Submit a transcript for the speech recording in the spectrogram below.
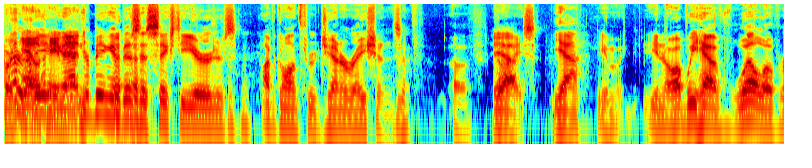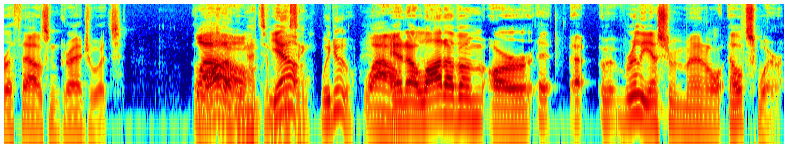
before after, Gale being, came in. after being in business 60 years, I've gone through generations of, of Yeah. guys. yeah. You, you know, we have well over a thousand graduates. A Wow. lot of them. That's amazing. Yeah, we do. Wow. And a lot of them are uh, uh, really instrumental elsewhere,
